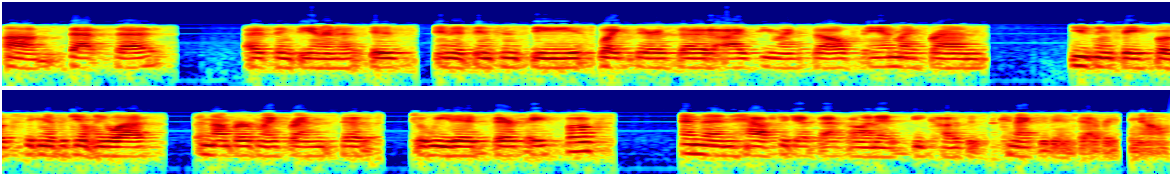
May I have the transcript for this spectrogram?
Um, that said, I think the internet is in its infancy. Like Sarah said, I see myself and my friends using Facebook significantly less. A number of my friends have deleted their Facebooks and then have to get back on it because it's connected into everything else.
